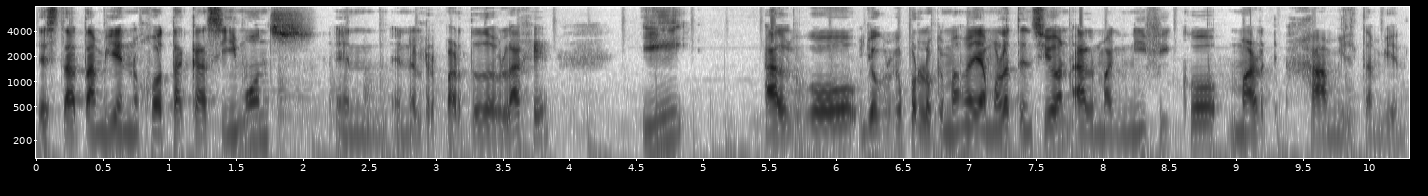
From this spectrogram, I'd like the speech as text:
Está también JK Simmons en, en el reparto de doblaje. Y algo, yo creo que por lo que más me llamó la atención, al magnífico Mark Hamill también.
